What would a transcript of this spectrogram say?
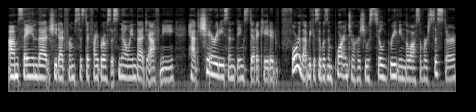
Um, saying that she died from cystic fibrosis, knowing that Daphne had charities and things dedicated for that because it was important to her. She was still grieving the loss of her sister.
